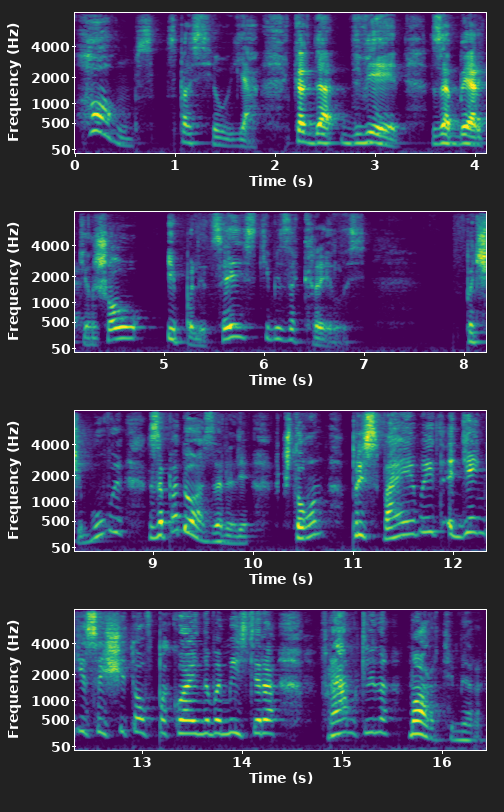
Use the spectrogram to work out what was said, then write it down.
«Холмс?» — спросил я, когда дверь за Беркин-шоу и полицейскими закрылась. «Почему вы заподозрили, что он присваивает деньги со счетов покойного мистера Франклина Мортимера?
